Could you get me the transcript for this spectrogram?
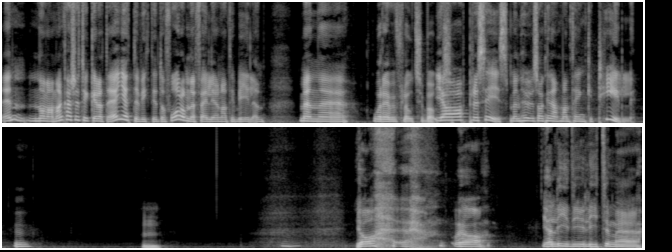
en, någon annan kanske tycker att det är jätteviktigt att få de där fälgarna till bilen. Men eh, Whatever floats your boat. ja, precis. Men huvudsaken är att man tänker till. Ja, eh, och jag, jag lider ju lite med,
